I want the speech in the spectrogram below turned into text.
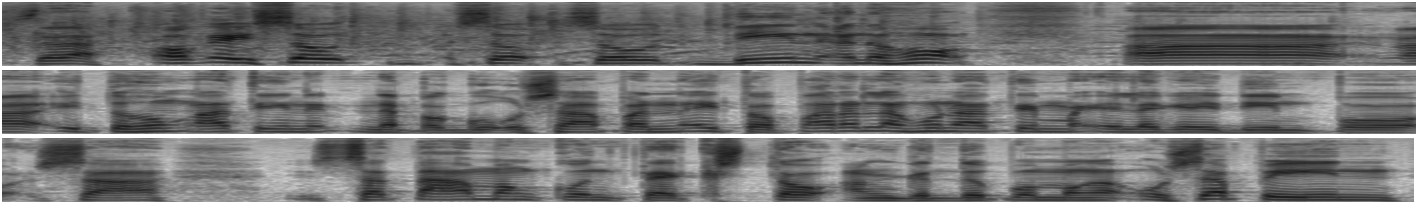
So, okay, so so so din ano ho, ah ah, ito hong ating napag-uusapan na ito para lang ho natin mailagay din po sa sa tamang konteksto ang ganda po mga usapin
